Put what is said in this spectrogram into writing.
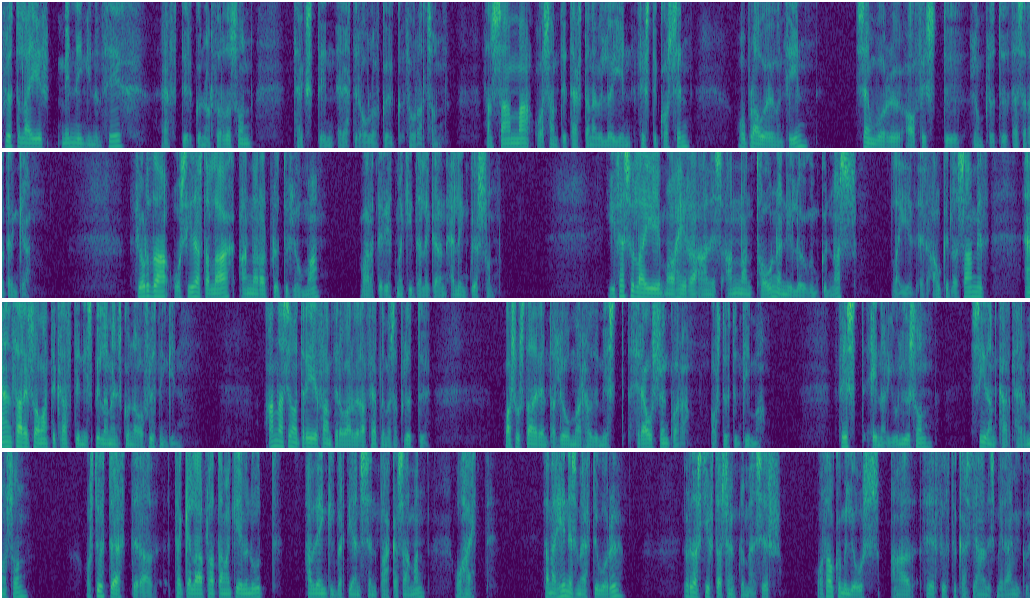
fluttulægið Minningin um þig eftir Gunnar Þórðarsson, tekstinn er eftir Ólaf Gaug Þóraldsson. Þann sama og samti tekstana við lögin Fyrsti Kossin og Bláu augun þín sem voru á fyrstu hljómplutu þessara drengja. Fjörða og síðasta lag annarar plutu hljóma var eftir ritmagítaleikaran Elling Björnsson. Í þessu lagi má heyra aðeins annan tón en í lögum Gunnars Lægið er ágætlað samið en þar er svo vanti kraftin í spilamennskuna og flutningin. Annars sem hann dreyið fram þegar var verið að fjallum þessa plötu var svo staðrind að hljómar hafðu mist þrjá söngvara á stuttum tíma. Fyrst Einar Júliusson, síðan Karl Hermansson og stuttu eftir að tekjalaga platan var gefin út hafði Engilbert Jensen pakka saman og hætt. Þannig að hinn sem eftir voru urða að skipta söngnum með sér og þá komi ljós að þeir þurftu kannski aðeins meira æfingu.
